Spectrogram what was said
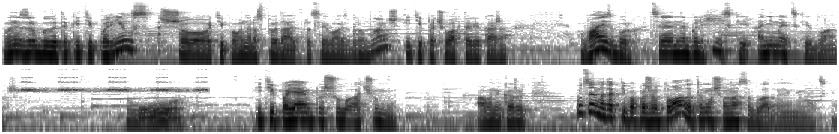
вони зробили такий, типу, рілс, що типу, вони розповідають про цей Weisburg Бланш, і типу, чувак такий каже: Weisburg це не бельгійський, а німецький бланш. О, І типу, я їм пишу, а чому? А вони кажуть, ну це ми так типу, пожартували, тому що у нас обладнання німецьке.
